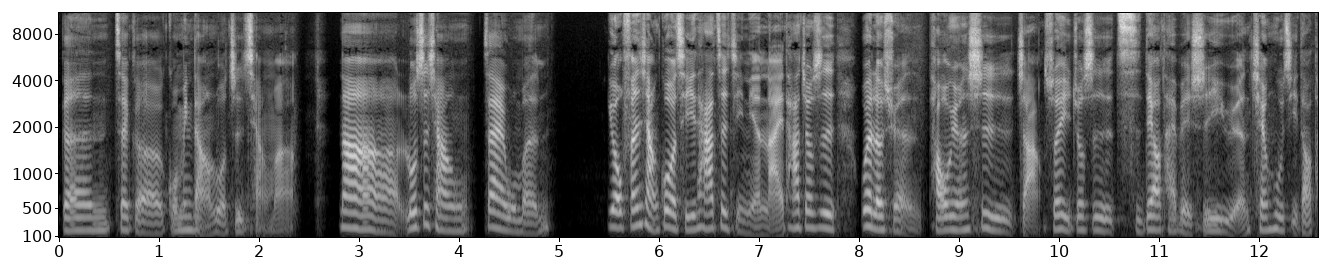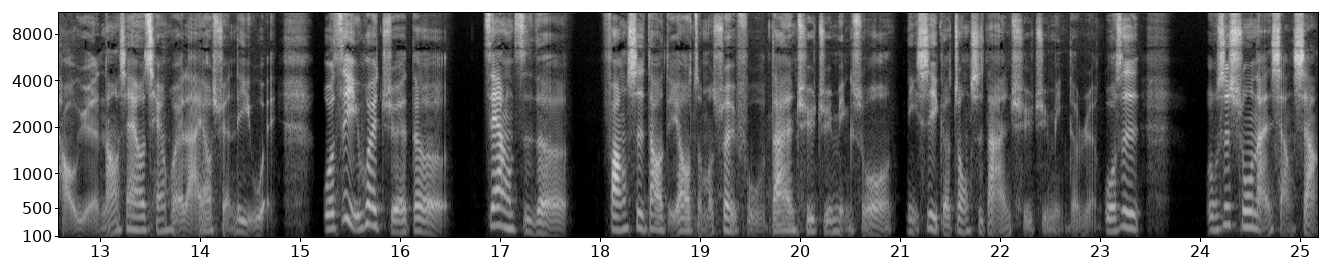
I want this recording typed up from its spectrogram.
跟这个国民党罗志强嘛，那罗志强在我们有分享过，其实他这几年来，他就是为了选桃园市长，所以就是辞掉台北市议员，迁户籍到桃园，然后现在又迁回来要选立委。我自己会觉得这样子的方式，到底要怎么说服大安区居民说你是一个重视大安区居民的人？我是。我是殊难想象，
